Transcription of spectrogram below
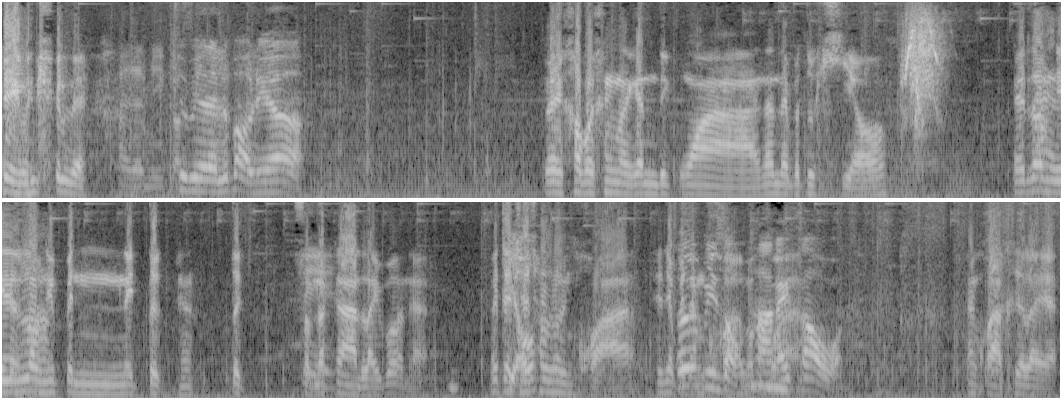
เพลงมันขึ้นเลย อาจจะมีจะมีอะไรหรือเปล่าเนี่ยไปเข้าไปข้างในกันดีกว่านั่นในประตูเขียวไอ้ยรอบนี้รอบนี้เป็นในตึกนะตึกสำนักงานอะไรบ้างเนี่ยไม่แต่ฉันชอบทางขวาฉันจะไปเออทางมีขสวาองทางให้เข้าอะทางขวาคืออะไรอะ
